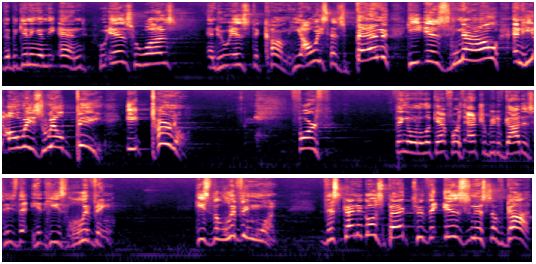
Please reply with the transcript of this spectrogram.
the beginning and the end, who is, who was, and who is to come. He always has been, He is now, and He always will be eternal. Fourth thing I want to look at, fourth attribute of God is He's, that he's living. He's the living one this kind of goes back to the isness of God.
